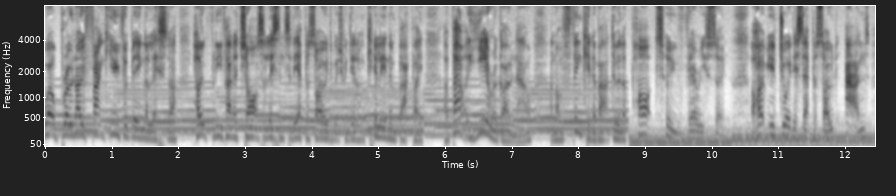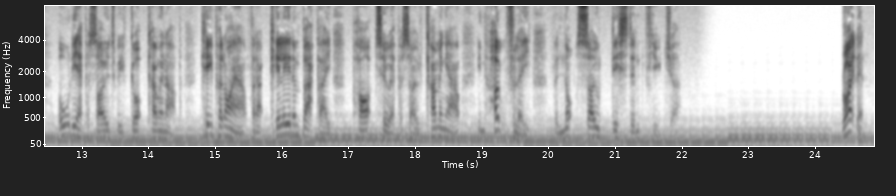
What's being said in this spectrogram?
Well, Bruno, thank you for being a listener. Hopefully, you've had a chance to listen to the episode which we did on Kylian Mbappe about a year ago now, and I'm thinking about doing a part two very soon. I hope you enjoyed this episode and all the episodes we've got coming up. Keep an eye out for that Kylian Mbappe part two episode coming out in hopefully the not so distant future. Right then,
